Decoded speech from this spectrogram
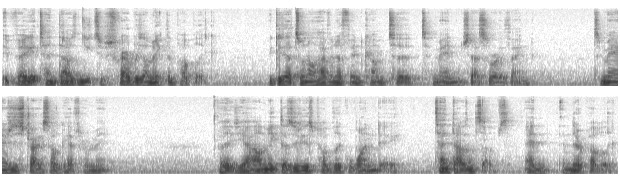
if I get 10,000 YouTube subscribers, I'll make them public. Because that's when I'll have enough income to, to manage that sort of thing. To manage the strikes I'll get from it. But yeah, I'll make those videos public one day. 10,000 subs, and, and they're public.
